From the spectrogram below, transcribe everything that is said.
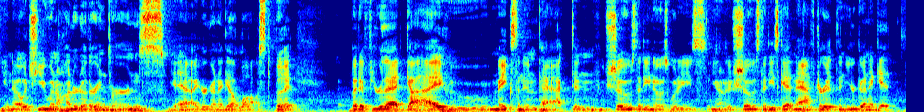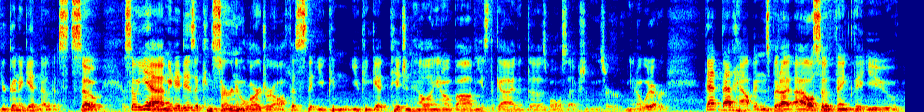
you know, it's you and a hundred other interns. Yeah, you're going to get lost. But but if you're that guy who makes an impact and who shows that he knows what he's, you know, who shows that he's getting after it, then you're gonna get you're gonna get noticed. So so yeah, I mean, it is a concern in a larger office that you can you can get pigeonholed. You know, Bob, he's the guy that does wall sections or you know whatever. That that happens. But I, I also think that you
